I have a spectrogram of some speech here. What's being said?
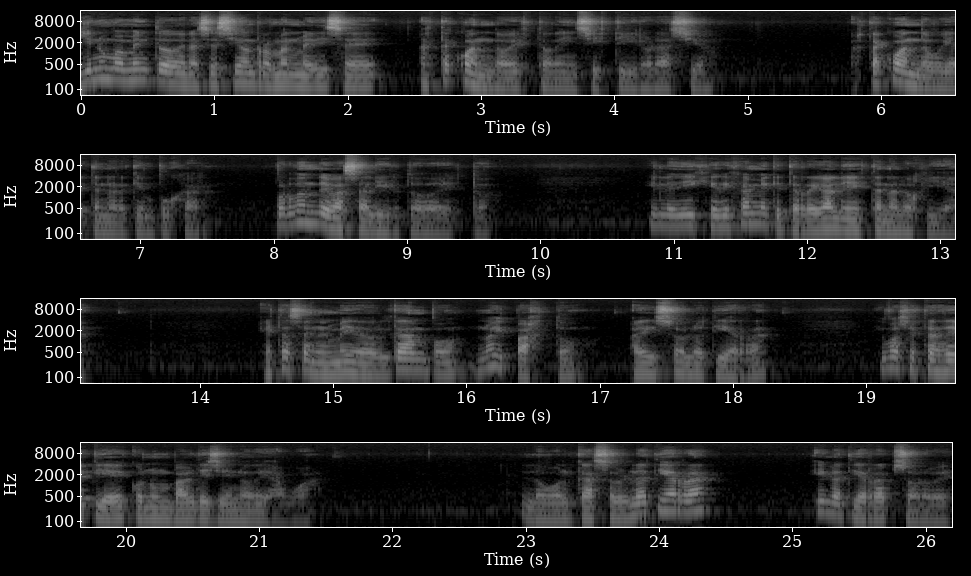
Y en un momento de la sesión Román me dice, ¿hasta cuándo esto de insistir, Horacio? ¿Hasta cuándo voy a tener que empujar? ¿Por dónde va a salir todo esto? Y le dije, déjame que te regale esta analogía. Estás en el medio del campo, no hay pasto, hay solo tierra, y vos estás de pie con un balde lleno de agua. Lo volcás sobre la tierra y la tierra absorbe.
